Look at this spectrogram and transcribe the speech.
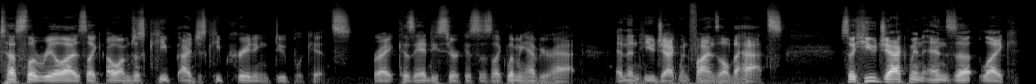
Tesla realized like, "Oh, I'm just keep I just keep creating duplicates." Right? Cuz Andy Serkis is like, "Let me have your hat." And then Hugh Jackman finds all the hats. So Hugh Jackman ends up like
